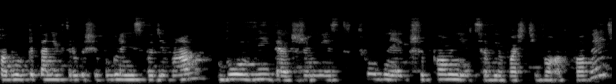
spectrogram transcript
padło pytanie, którego się w ogóle nie spodziewałam, było widać, że mi jest trudniej przypomnieć sobie właściwą odpowiedź,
